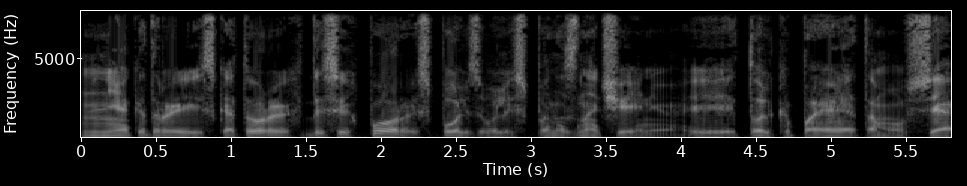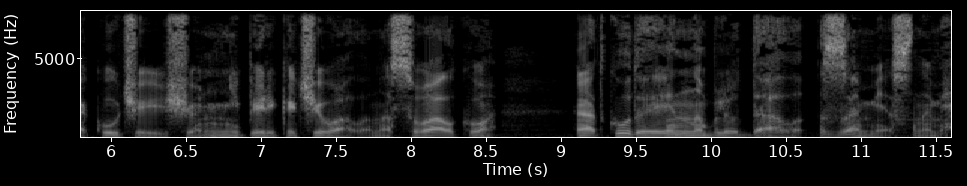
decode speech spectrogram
некоторые из которых до сих пор использовались по назначению, и только поэтому вся куча еще не перекочевала на свалку, откуда и наблюдал за местными.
